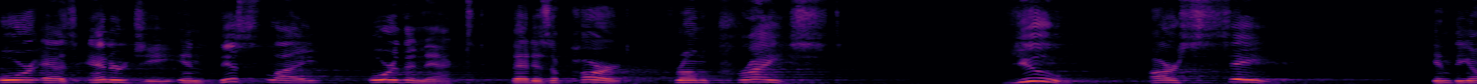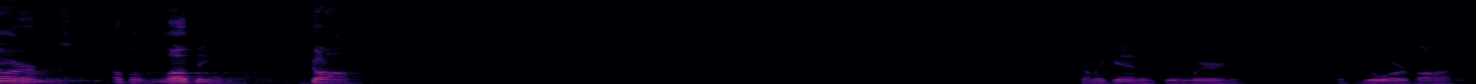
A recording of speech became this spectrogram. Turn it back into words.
or as energy in this life or the next that is apart from Christ. You are safe in the arms of a loving God. Come again into awareness of your body.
